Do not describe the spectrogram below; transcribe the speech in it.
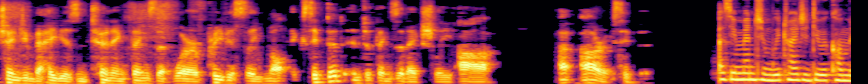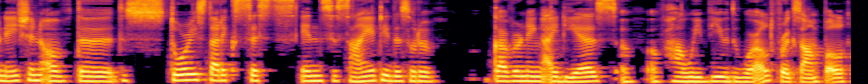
changing behaviors and turning things that were previously not accepted into things that actually are are accepted. As you mentioned, we try to do a combination of the the stories that exists in society, the sort of governing ideas of, of how we view the world. For example,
